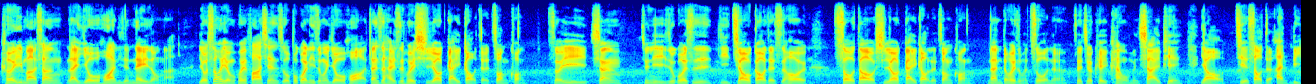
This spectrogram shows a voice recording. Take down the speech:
可以马上来优化你的内容啊，有时候也会发现说，不管你怎么优化，但是还是会需要改稿的状况。所以，像就你如果是你交稿的时候收到需要改稿的状况，那你都会怎么做呢？这就可以看我们下一篇要介绍的案例。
